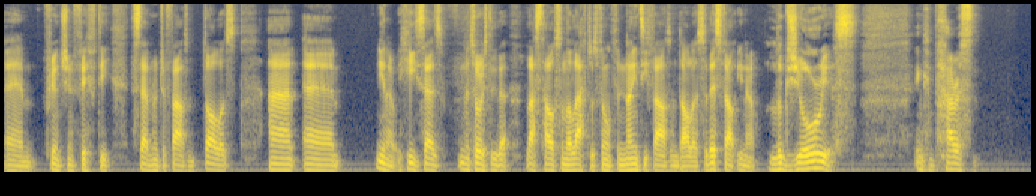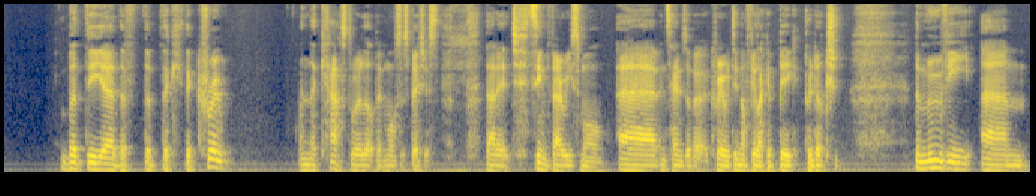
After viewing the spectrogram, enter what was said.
um, 350 $700,000. And, um, you know, he says notoriously that Last House on the Left was filmed for $90,000. So this felt, you know, luxurious in comparison. But the, uh, the, the, the, the crew and the cast were a little bit more suspicious that it seemed very small uh, in terms of a crew. It did not feel like a big production. The movie um,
